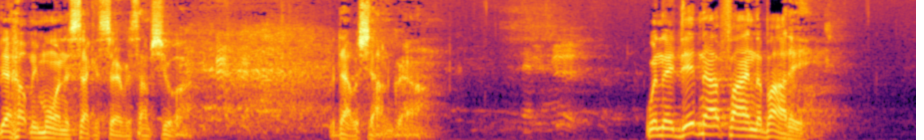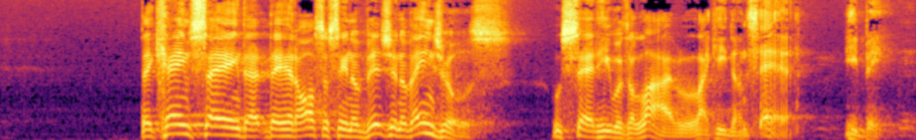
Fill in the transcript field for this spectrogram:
That helped me more in the second service, I'm sure. But that was shouting ground. When they did not find the body, they came saying that they had also seen a vision of angels who said he was alive, like he done said he'd be.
